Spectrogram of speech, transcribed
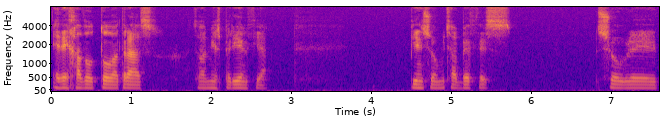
he dejado todo atrás, toda mi experiencia. Pienso muchas veces sobre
